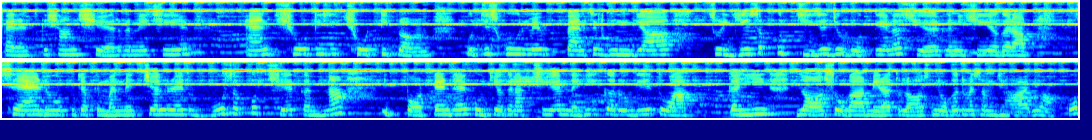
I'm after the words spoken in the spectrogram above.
पेरेंट्स के साथ शेयर करनी चाहिए। एंड छोटी सी, छोटी प्रॉब्लम कुछ स्कूल में पेंसिल घूम गया सो ये सब कुछ चीज़ें जो होती है ना शेयर करनी चाहिए। अगर आप सैड हो, कुछ आपके मन में चल रहा है तो वो सब कुछ शेयर करना इंपॉर्टेंट है, क्योंकि अगर आप शेयर नहीं करोगे तो आप कहीं लॉस होगा, मेरा तो लॉस नहीं होगा तो मैं समझा रही हूँ आपको।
